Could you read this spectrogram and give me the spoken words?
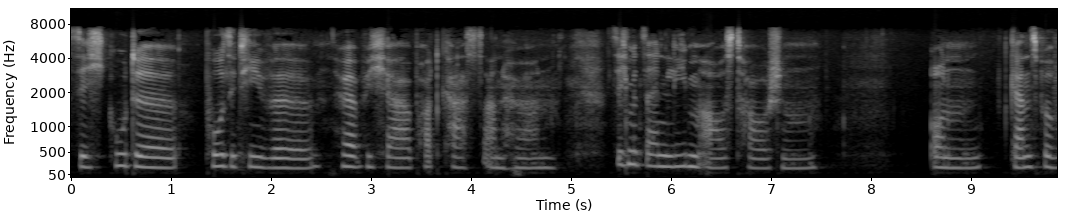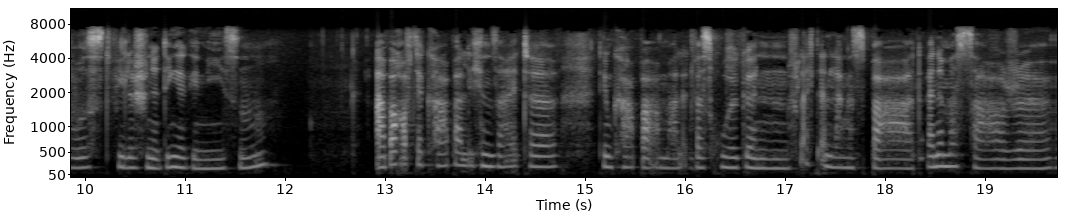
sich gute, positive Hörbücher, Podcasts anhören, sich mit seinen Lieben austauschen und ganz bewusst viele schöne Dinge genießen. Aber auch auf der körperlichen Seite dem Körper mal etwas Ruhe gönnen, vielleicht ein langes Bad, eine Massage,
